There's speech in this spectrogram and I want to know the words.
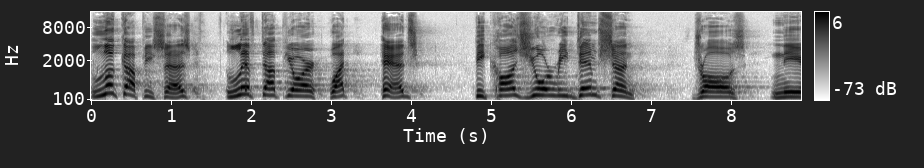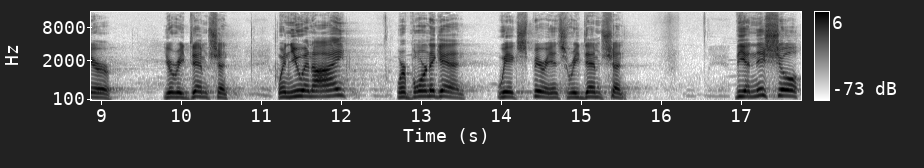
Look up, he says. Lift up your what? Heads, because your redemption draws near. Your redemption. When you and I were born again, we experience redemption. The initial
